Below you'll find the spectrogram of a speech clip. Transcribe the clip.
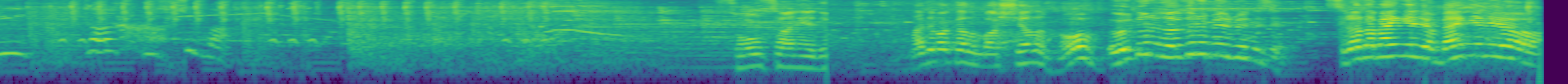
Bir top işi var. Son saniyede. Hadi bakalım başlayalım. Oh öldürün öldürün birbirinizi. Sırada ben geliyorum ben geliyorum.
